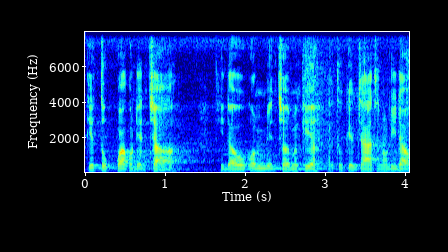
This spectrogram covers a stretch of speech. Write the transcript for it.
tiếp tục qua con điện trở thì đầu con điện trở bên kia để tôi kiểm tra cho nó đi đâu.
